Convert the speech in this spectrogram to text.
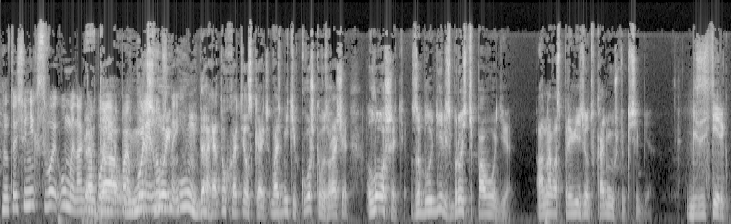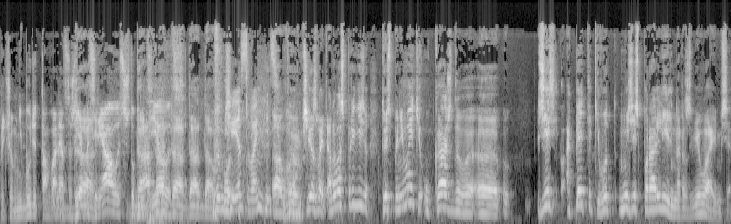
Ну, то есть у них свой ум иногда более, да, более у них свой нужный. ум, да, я только хотел сказать, возьмите кошку, возвращайте. Лошадь, заблудились, бросьте поводья. Она вас привезет в конюшню к себе. Без истерик, причем не будет там валяться, да. что я потерялась, что да, мне делать. Да, да, да. В МЧС вот. звонить. А, в МЧС звонить. Она вас привезет. То есть, понимаете, у каждого э, Здесь, опять-таки, вот мы здесь параллельно развиваемся.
